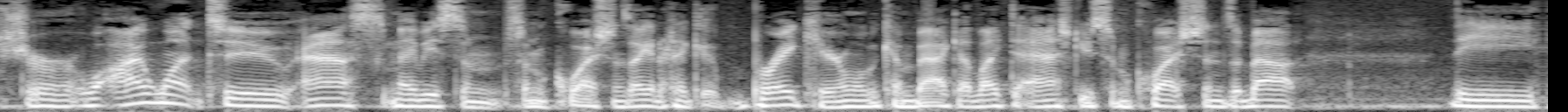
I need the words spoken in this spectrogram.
Sure. Well, I want to ask maybe some some questions. I got to take a break here, and when we come back, I'd like to ask you some questions about the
